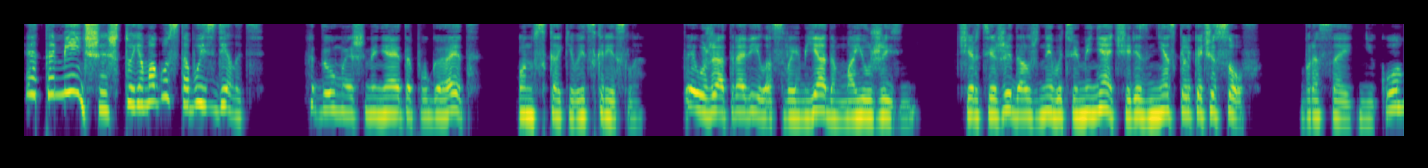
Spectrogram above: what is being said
«Это меньшее, что я могу с тобой сделать». «Думаешь, меня это пугает?» Он вскакивает с кресла. «Ты уже отравила своим ядом мою жизнь. Чертежи должны быть у меня через несколько часов», — бросает Нико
